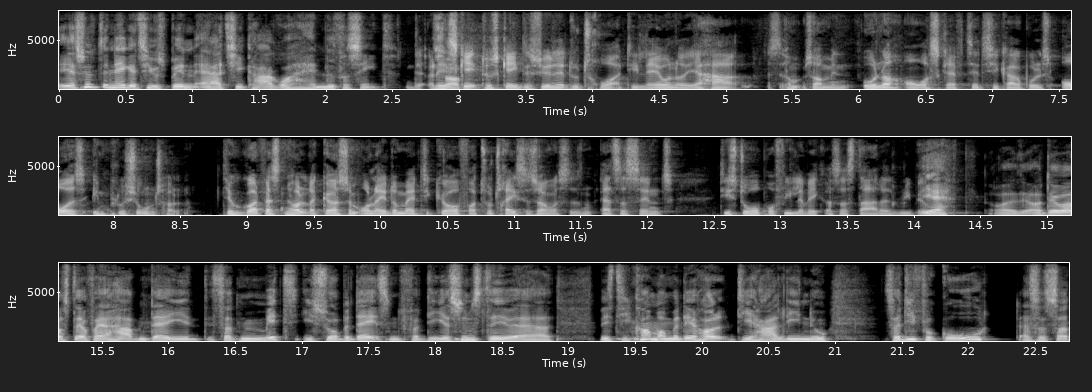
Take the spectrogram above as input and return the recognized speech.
Jeg synes, det negative spin er, at Chicago har handlet for sent. Og det er sket, du skal ikke det at du tror, at de laver noget. Jeg har som, som en underoverskrift til Chicago Bulls årets implosionshold. Det kunne godt være sådan et hold, der gør, som Orlando Magic gjorde for to-tre sæsoner siden. Altså sendt de store profiler væk, og så startede et rebuild. Ja, og, og det er også derfor, jeg har dem der i, sådan midt i suppedasen, fordi jeg synes, det er, hvis de kommer med det hold, de har lige nu, så er de for gode. Altså, så,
